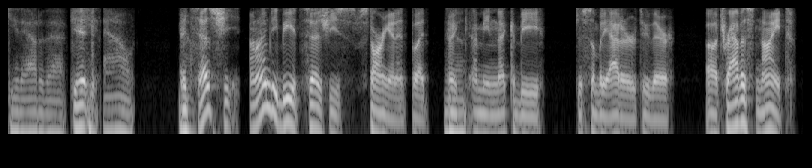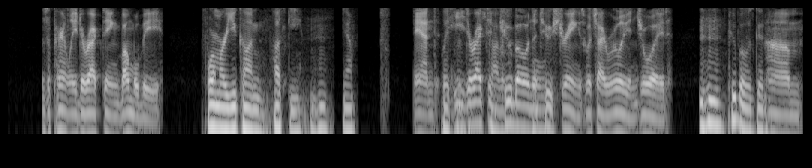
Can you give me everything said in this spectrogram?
Get out of that. Get- out. It says she on IMDb. It says she's starring in it, but Yeah. I, I mean that could be just somebody added her to there. Uh, Travis Knight is apparently directing Bumblebee, Former UConn Husky. hmm Yeah. and Played he directed Chicago Kubo and the Two Strings, which I really enjoyed. hmm Kubo was good. Um,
